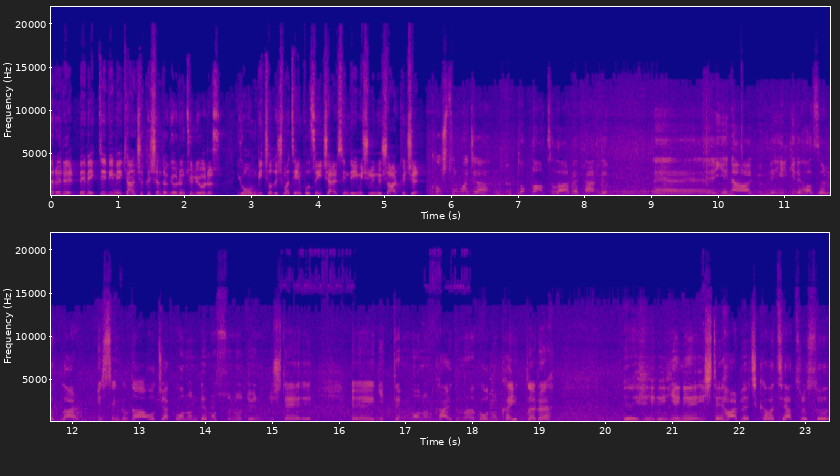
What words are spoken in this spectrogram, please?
Arar'ı Bebek'te bir mekan çıkışında görüntülüyoruz. Yoğun bir çalışma temposu içerisindeymiş ünlü şarkıcı. Koşturmaca, toplantılar efendim. Ee, yeni albümle ilgili hazırlıklar. Bir single daha olacak. Onun demosunu dün işte e, gittim. Onun kaydını, onun kayıtları. Ee, yeni işte Harbi Açık Hava Tiyatrosu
